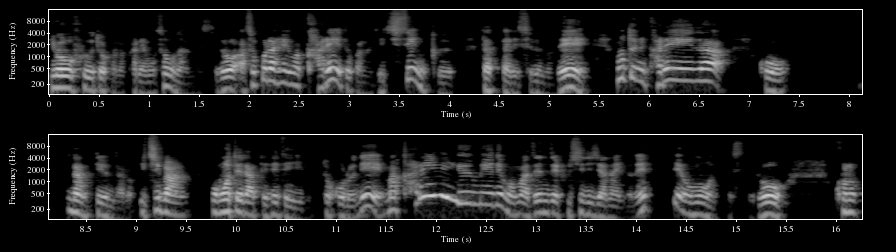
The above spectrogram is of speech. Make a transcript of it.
洋風とかのカレーもそうなんですけど、あそこら辺はカレーとかの激戦区だったりするので、本当にカレーが、こう、なんて言うんだろう、一番表立って出ているところで、まあカレーで有名でもまあ全然不思議じゃないよねって思うんですけど、この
